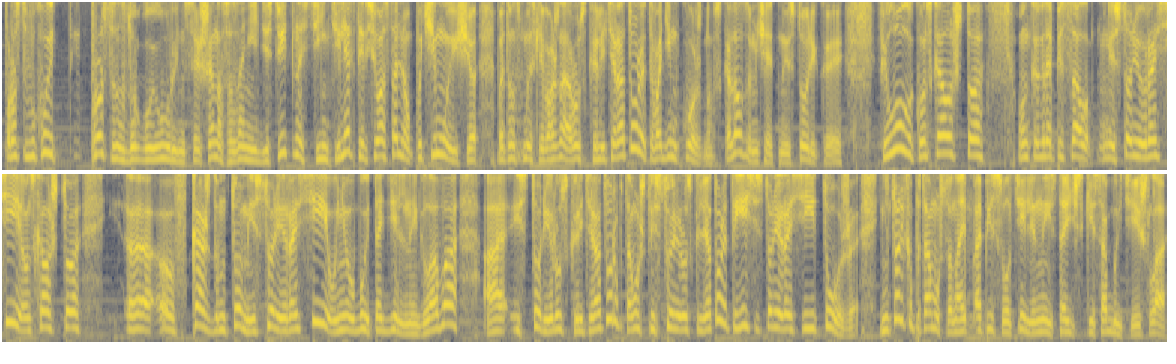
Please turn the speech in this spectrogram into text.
просто выходит просто на другой уровень совершенно сознания действительности, интеллекта и всего остального. Почему еще в этом смысле важна русская литература? Это Вадим Кожнов сказал, замечательный историк и филолог. Он сказал, что он, когда писал историю России, он сказал, что Э, в каждом томе истории России у него будет отдельная глава о истории русской литературы, потому что история русской литературы это и есть история России тоже. Не только потому, что она описывала те или иные исторические события и шла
